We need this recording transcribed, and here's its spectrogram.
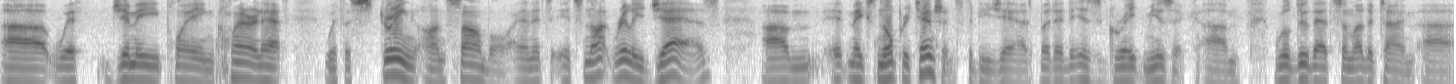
uh, with Jimmy playing clarinet with a string ensemble, and it's it's not really jazz. Um, it makes no pretensions to be jazz, but it is great music. Um, we'll do that some other time. Uh,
